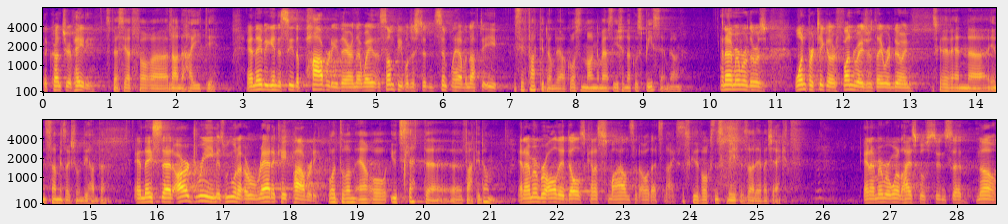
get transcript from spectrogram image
the country of Haiti. Spesielt for eh, landet Haiti. And they begin to see the poverty there in that way that some people just didn't simply have enough to eat. Vi ser fattigdom der, hvordan mange mennesker ikke har å spise engang. And I remember there was one particular fundraiser that they were doing, en uh, innsamlingsaksjon de hadde. and they said, Our dream is we want to eradicate poverty. Vår drøm er å utslette eh, fattigdom. And I remember all the adults kind of smiled and said, Oh, that's nice. skulle de voksne smilte og sa det var kjekt. And I remember one of the high school students said, No,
